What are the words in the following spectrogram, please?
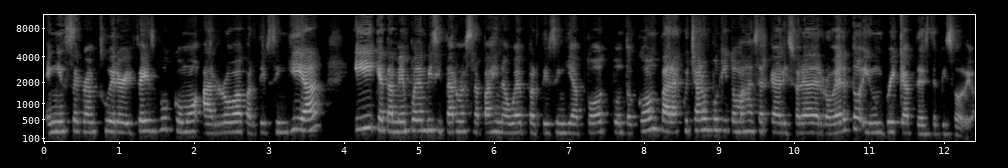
en Instagram, Twitter y Facebook como arroba partir sin guía y que también pueden visitar nuestra página web partirsinguiapod.com para escuchar un poquito más acerca de la historia de Roberto y un recap de este episodio.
